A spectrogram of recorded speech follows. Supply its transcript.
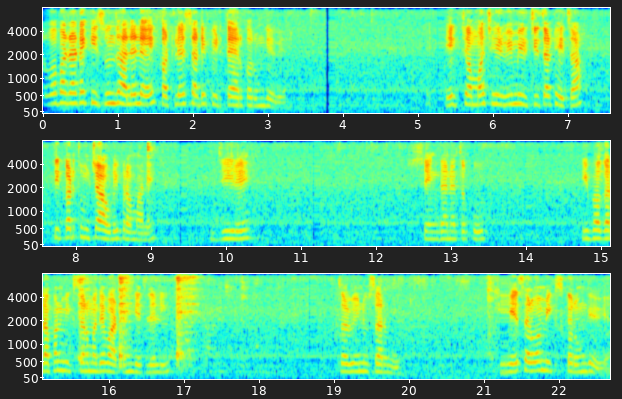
सर्व बटाटे किसून झालेले कटलेटसाठी पीठ तयार करून घेऊया. एक चमच हिरवी मिरचीचा ठेचा तिखट तुमच्या आवडीप्रमाणे जिरे शेंगदाण्याचं कूट. ही भगर आपण मिक्सरमध्ये वाटून घेतलेली. चवीनुसार मीठ. हे सर्व मिक्स करून घेऊया.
